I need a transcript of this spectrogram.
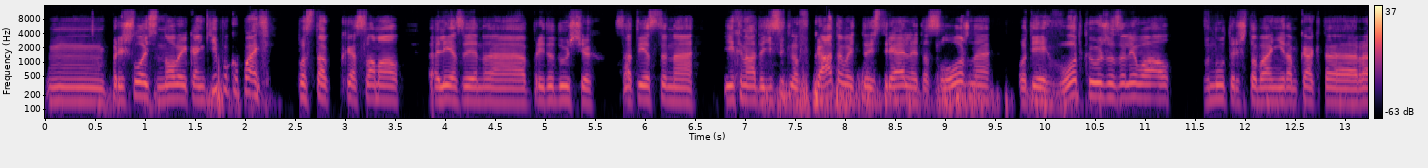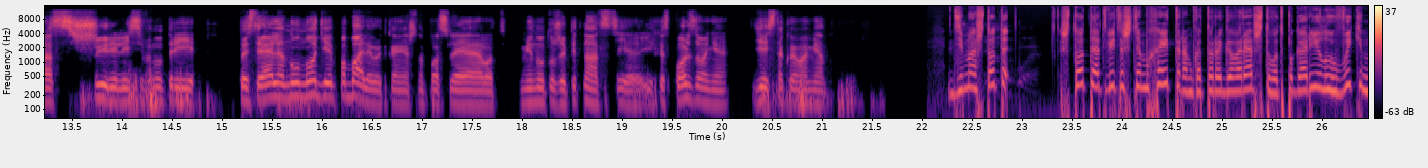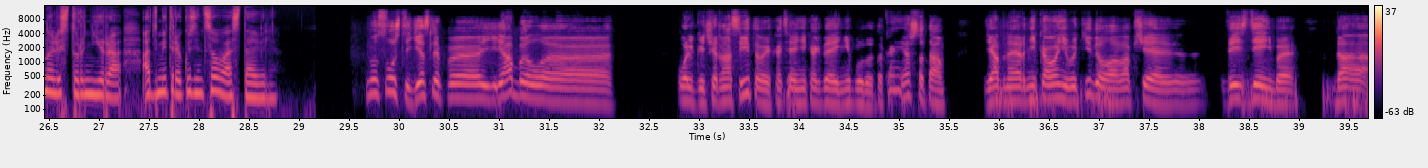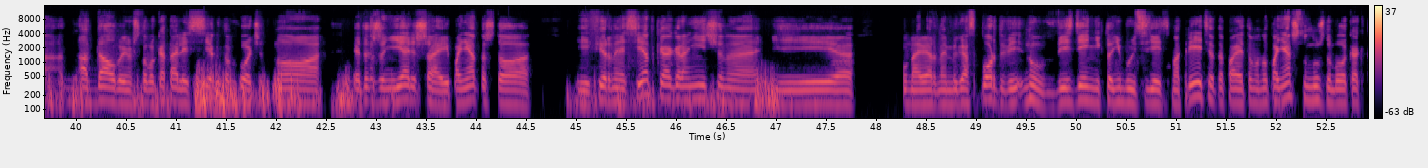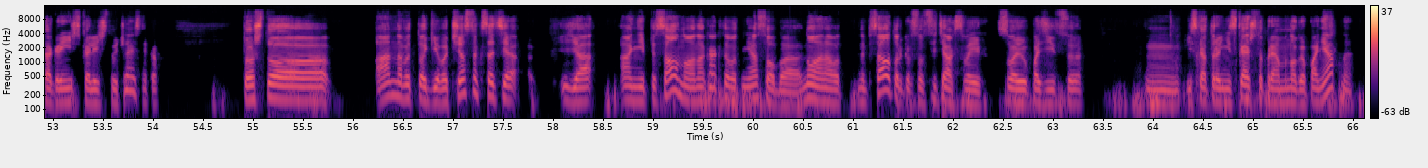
м- пришлось новые коньки покупать после того, как я сломал лезвие на предыдущих, соответственно, их надо действительно вкатывать, то есть реально это сложно, вот я их водкой уже заливал внутрь, чтобы они там как-то расширились внутри, то есть реально, ну, ноги побаливают, конечно, после вот минут уже 15 их использования. Есть такой момент. Дима, что ты, что ты ответишь тем хейтерам, которые говорят, что вот Погорилую выкинули с турнира, а Дмитрия Кузнецова оставили? Ну, слушайте, если бы я был э, Ольгой Черносвитовой, хотя я никогда и не буду, то, конечно, там я бы, наверное, никого не выкидывал, а вообще э, весь день бы да, отдал бы им, чтобы катались все, кто хочет. Но это же не я решаю. И понятно, что и эфирная сетка ограничена, и, ну, наверное, мегаспорт, ну, весь день никто не будет сидеть смотреть это, поэтому, ну, понятно, что нужно было как-то ограничить количество участников. То, что Анна в итоге, вот честно, кстати, я Анне писал, но она как-то вот не особо, ну, она вот написала только в соцсетях своих свою позицию, из которой не сказать, что прям много понятно,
